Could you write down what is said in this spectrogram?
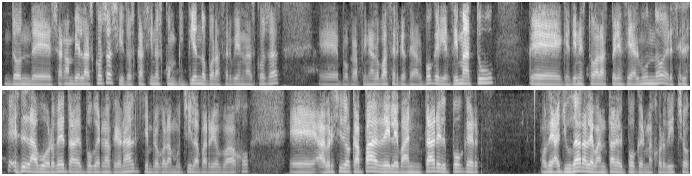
donde se hagan bien las cosas y dos casinos compitiendo por hacer bien las cosas, eh, porque al final lo va a hacer al póker. Y encima tú, que, que tienes toda la experiencia del mundo, eres el, la bordeta del póker nacional, siempre con la mochila para arriba y para abajo, eh, haber sido capaz de levantar el póker o de ayudar a levantar el póker, mejor dicho,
